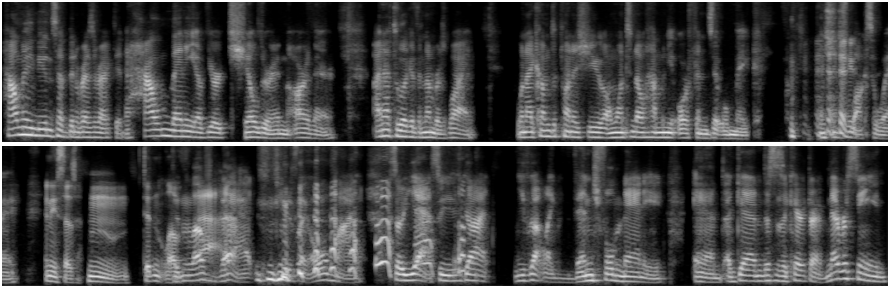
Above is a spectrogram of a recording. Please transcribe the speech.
How many mutants have been resurrected? How many of your children are there? I'd have to look at the numbers. Why? When I come to punish you, I want to know how many orphans it will make. And she just walks away. And he says, "Hmm, didn't love Didn't love that. he was like, oh my. So yeah, so you've got you've got like vengeful nanny. And again, this is a character I've never seen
